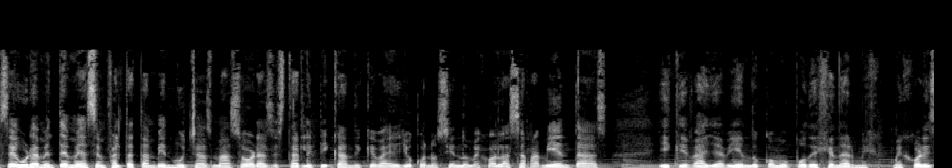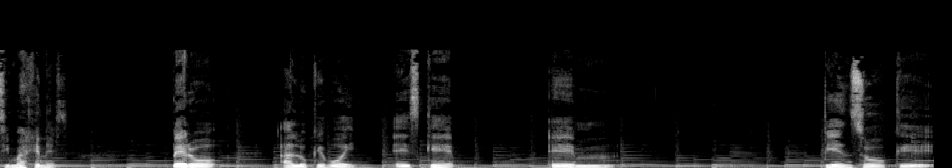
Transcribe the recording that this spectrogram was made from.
Seguramente me hacen falta también muchas más horas de estarle picando y que vaya yo conociendo mejor las herramientas y que vaya viendo cómo poder generar mejores imágenes. Pero a lo que voy es que em, pienso que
